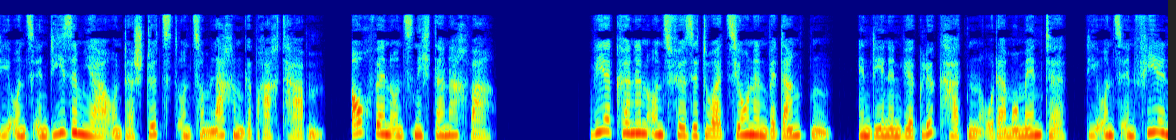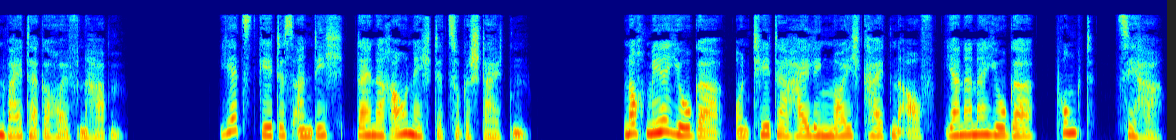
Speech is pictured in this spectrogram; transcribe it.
die uns in diesem Jahr unterstützt und zum Lachen gebracht haben, auch wenn uns nicht danach war. Wir können uns für Situationen bedanken, in denen wir Glück hatten oder Momente, die uns in vielen weitergeholfen haben. Jetzt geht es an dich, deine Rauhnächte zu gestalten. Noch mehr Yoga und Theta Heiling Neuigkeiten auf jananayoga.ch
